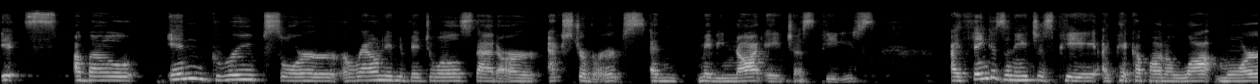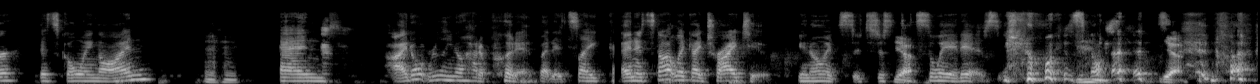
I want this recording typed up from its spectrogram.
it's about in groups or around individuals that are extroverts and maybe not hsps I think as an HSP, I pick up on a lot more that's going on. Mm-hmm. And I don't really know how to put it, but it's like, and it's not like I try to, you know, it's, it's just, yeah. that's the way it is. You know, it's mm-hmm. not, yeah. Not,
